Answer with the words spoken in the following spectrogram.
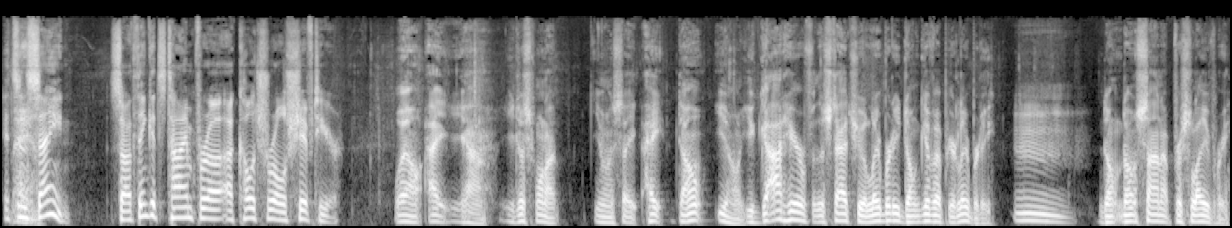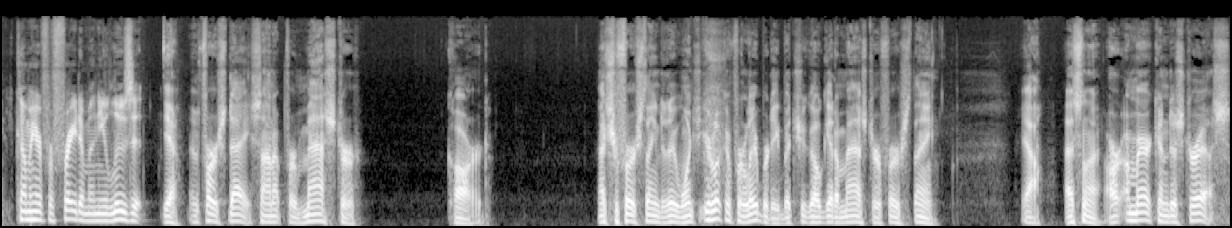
It's insane. So I think it's time for a, a cultural shift here. Well, I yeah, you just want to you want to say, hey, don't you know you got here for the Statue of Liberty? Don't give up your liberty. Mm. Don't don't sign up for slavery. Come here for freedom and you lose it. Yeah, the first day, sign up for Master Card. That's your first thing to do. Once you're looking for liberty, but you go get a Master first thing. Yeah, that's not our American distress.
